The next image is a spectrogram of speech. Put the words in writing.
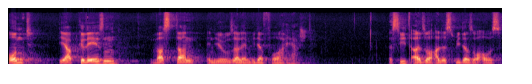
Und ihr habt gelesen, was dann in Jerusalem wieder vorherrscht. Es sieht also alles wieder so aus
